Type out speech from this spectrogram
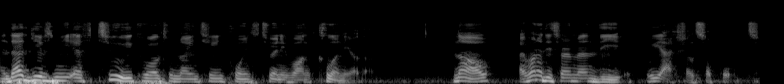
And that gives me F2 equal to 19.21 kilonewton. Now, I want to determine the reaction support.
